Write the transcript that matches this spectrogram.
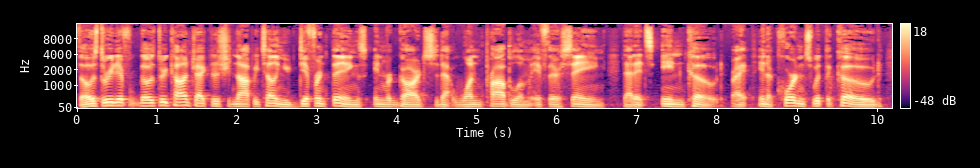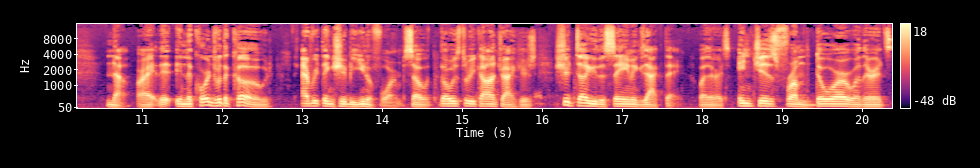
those three different those three contractors should not be telling you different things in regards to that one problem if they're saying that it's in code, right? In accordance with the code, no, right? In accordance with the code, everything should be uniform. So those three contractors should tell you the same exact thing. Whether it's inches from the door, whether it's,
